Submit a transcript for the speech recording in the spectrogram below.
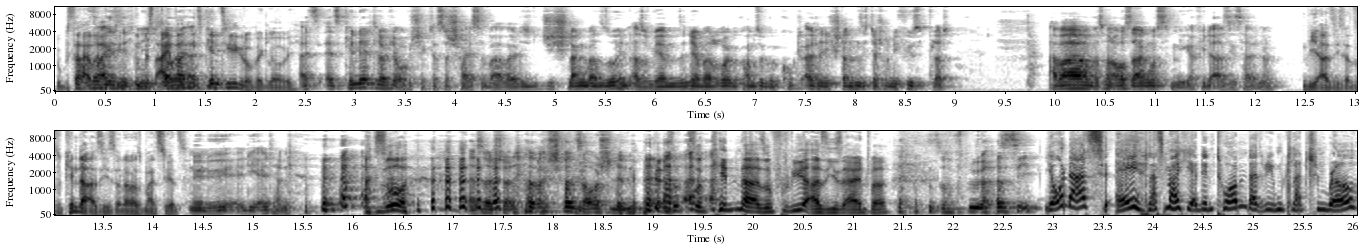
Du bist Oh, einfach weiß nicht, ich du nicht. bist Ich glaube, einfach als nicht die Kind- Zielgruppe, glaube ich. Als, als Kind hätte ich, glaube ich, auch geschickt, dass das scheiße war, weil die, die Schlangen waren so in, also wir haben- sind ja mal rübergekommen, so geguckt, Alter, die standen sich da schon die Füße platt. Aber was man auch sagen muss, mega viele Assis halt, ne? Wie Assis? Also Kinderassis oder was meinst du jetzt? Nö, nö, die Eltern. Ach so. Das war schon, das war schon sauschlimm. so, so Kinder, so Frühassis einfach. so früh Assi. Jonas, ey, lass mal hier den Turm da drüben klatschen, Bro.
